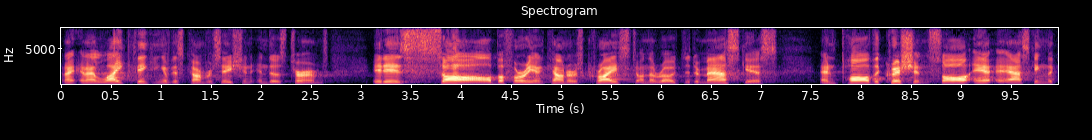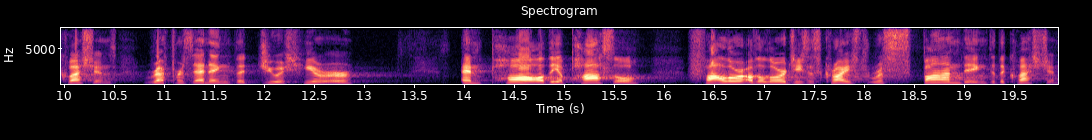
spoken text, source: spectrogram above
And I, and I like thinking of this conversation in those terms. It is Saul before he encounters Christ on the road to Damascus, and Paul the Christian. Saul a- asking the questions, representing the Jewish hearer, and Paul the apostle, follower of the Lord Jesus Christ, responding to the questions.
